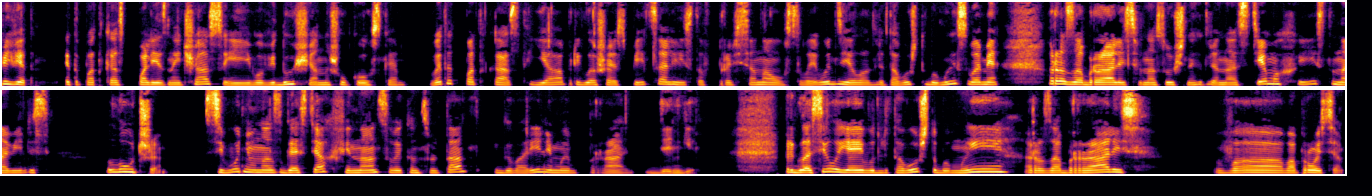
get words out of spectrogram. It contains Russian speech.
Привет! Это подкаст «Полезный час» и его ведущая Анна Шелковская. В этот подкаст я приглашаю специалистов, профессионалов своего дела для того, чтобы мы с вами разобрались в насущных для нас темах и становились лучше. Сегодня у нас в гостях финансовый консультант, и говорили мы про деньги. Пригласила я его для того, чтобы мы разобрались в вопросе,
